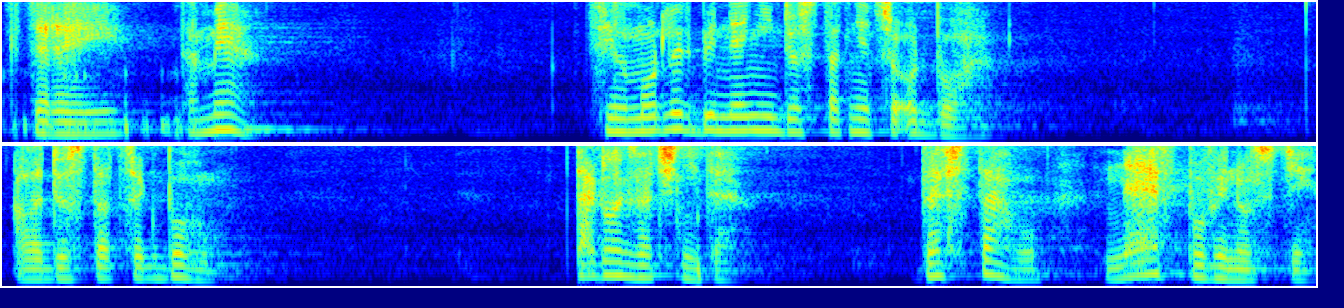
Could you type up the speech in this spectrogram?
který tam je. Cíl modlitby není dostat něco od Boha, ale dostat se k Bohu. Takhle začníte. Ve vztahu, ne v povinnosti.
